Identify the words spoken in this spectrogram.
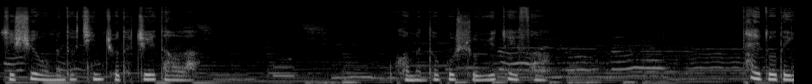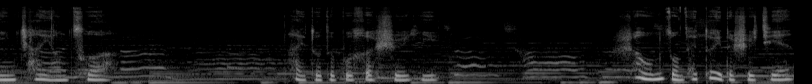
只是我们都清楚的知道了，我们都不属于对方。太多的阴差阳错，太多的不合时宜，让我们总在对的时间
